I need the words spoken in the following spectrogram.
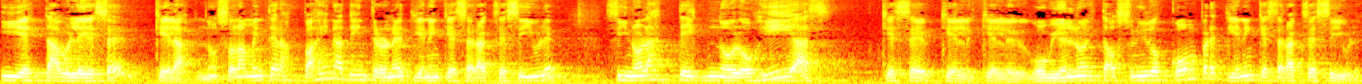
y establece que las- no solamente las páginas de Internet tienen que ser accesibles, sino las tecnologías que, se, que, el, que el gobierno de Estados Unidos compre tienen que ser accesibles.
